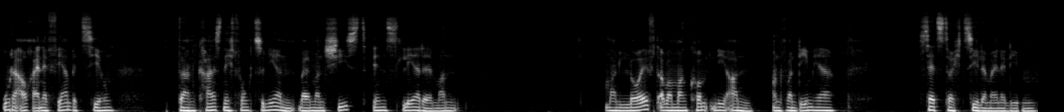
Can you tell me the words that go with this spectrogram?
oder auch eine Fernbeziehung, dann kann es nicht funktionieren, weil man schießt ins Leere. Man, man läuft, aber man kommt nie an. Und von dem her, setzt euch Ziele, meine Lieben.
